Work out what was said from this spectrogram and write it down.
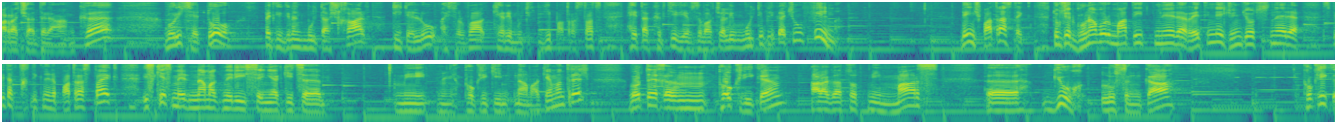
առաջադրանքը, որից հետո պետք է գնանք մուլտաշխար դիտելու այսօրվա Քերի մուլտիկնիկի պատրաստած հետաքրքիր եւ զվարճալի մուլտիպլիկացիոն ֆիլմը։ Դե ինչ պատրաստ եք։ Դուք ձեր գունավոր մատիտները, ռետինե ջնջոցները, սպիտակ թղթիկները պատրաստ պայեք, իսկ ես մեր նամակների սենյակից մի փոքրիկի նամակ եմ ընտրել, որտեղ փոքրիկը Արագածոտնի Մարս գյուղ լուսնկա փոքրիկ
